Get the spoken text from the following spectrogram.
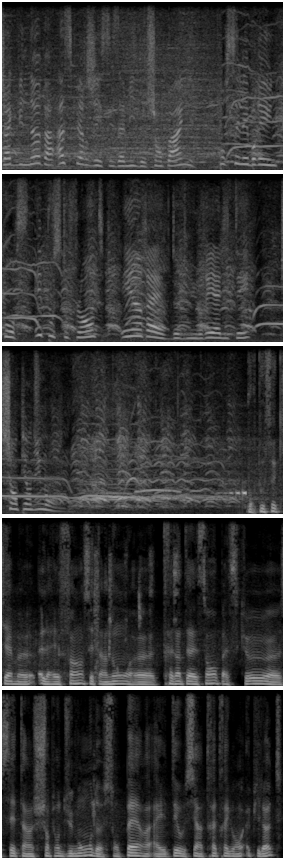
Jacques Villeneuve a aspergé ses amis de champagne pour célébrer une course époustouflante et un rêve devenu réalité, champion du monde. Pour tous ceux qui aiment euh, la F1, c'est un nom euh, très intéressant parce que euh, c'est un champion du monde. Son père a été aussi un très très grand pilote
